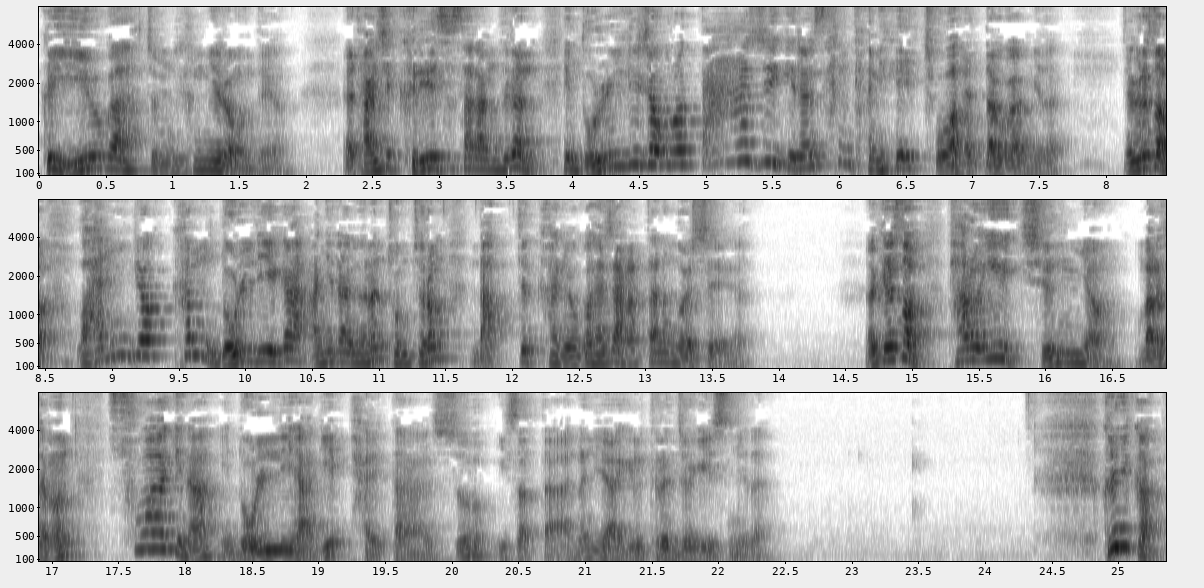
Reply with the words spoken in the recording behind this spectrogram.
그 이유가 좀 흥미로운데요. 예, 당시 그리스 사람들은 논리적으로 따지기를 상당히 좋아했다고 합니다. 그래서 완벽한 논리가 아니라면 좀처럼 납득하려고 하지 않았다는 것이에요. 그래서 바로 이 증명, 말하자면 수학이나 논리학이 발달할 수 있었다는 이야기를 들은 적이 있습니다. 그러니까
